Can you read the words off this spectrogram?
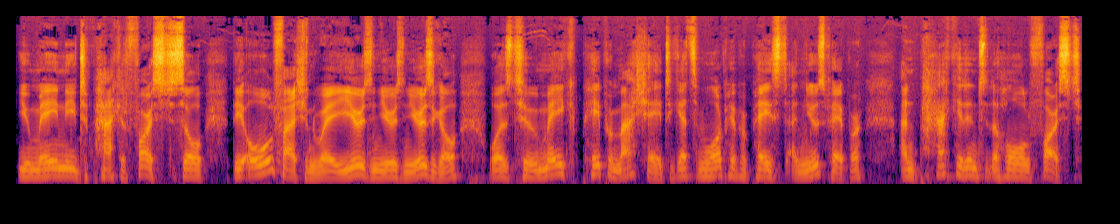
you may need to pack it first. So the old-fashioned way, years and years and years ago, was to make paper mache to get some wallpaper paste and newspaper and pack it into the hole first.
